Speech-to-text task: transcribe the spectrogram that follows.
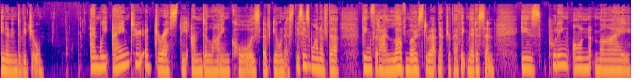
in an individual. And we aim to address the underlying cause of illness. This is one of the things that I love most about naturopathic medicine is putting on my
